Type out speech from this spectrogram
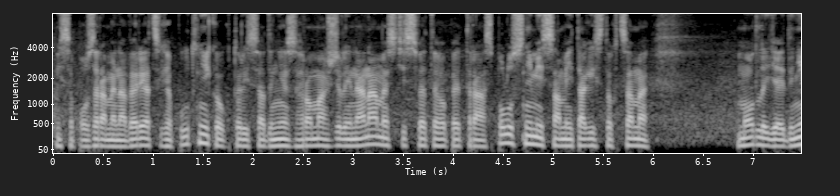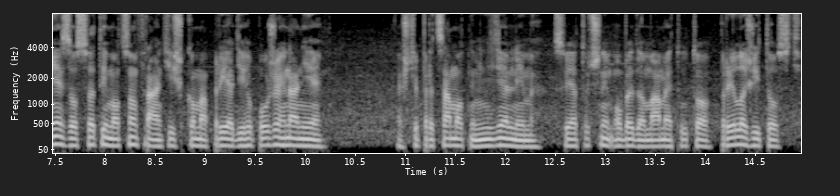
My sa pozeráme na veriacich a pútnikov, ktorí sa dnes hromaždili na námestí svätého Petra. Spolu s nimi sa my takisto chceme modliť aj dnes so svätým otcom Františkom a prijať jeho požehnanie. Ešte pred samotným nedelným sviatočným obedom máme túto príležitosť.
